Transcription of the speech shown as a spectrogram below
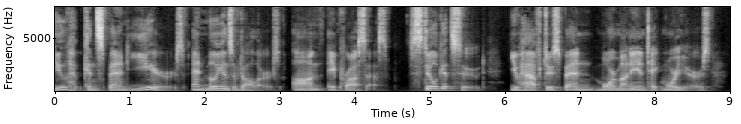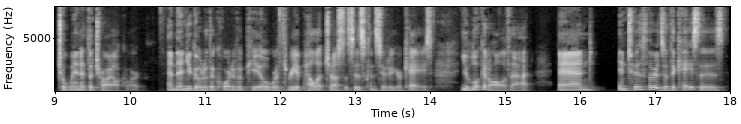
You can spend years and millions of dollars on a process, still get sued. You have to spend more money and take more years to win at the trial court. And then you go to the Court of Appeal where three appellate justices consider your case. You look at all of that and in two thirds of the cases,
